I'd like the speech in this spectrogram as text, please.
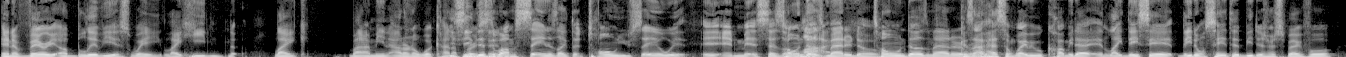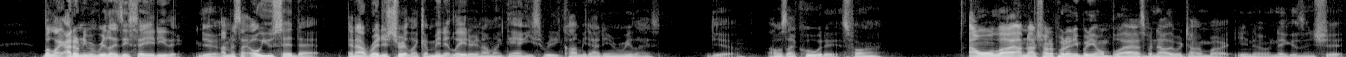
in a very oblivious way, like he like. But I mean, I don't know what kind you of see, this is person- what I'm saying is like the tone you say it with. It, it, ma- it says a Tone does lot. matter, though. Tone does matter Because. I've had some white people call me that, and like they say it, they don't say it to be disrespectful, but like I don't even realize they say it either. Yeah. I'm just like, oh, you said that, and I register it like a minute later, and I'm like, damn, he's really called me that. I didn't realize. yeah. I was like, cool with it. It's fine. I won't lie. I'm not trying to put anybody on blast, but now that we're talking about you know niggas and shit,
